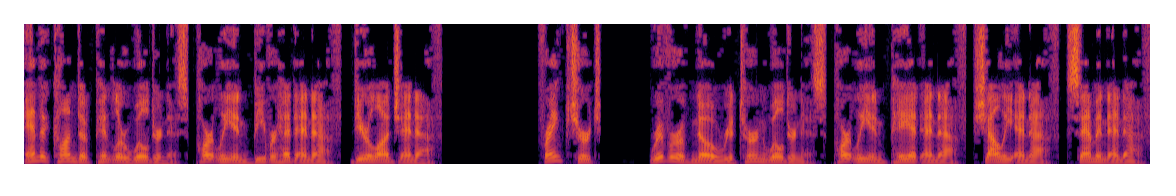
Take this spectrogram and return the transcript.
Anaconda Pintler Wilderness partly in Beaverhead NF, Deerlodge NF Frank Church River of No Return Wilderness partly in Payette NF, Challis NF, Salmon NF,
